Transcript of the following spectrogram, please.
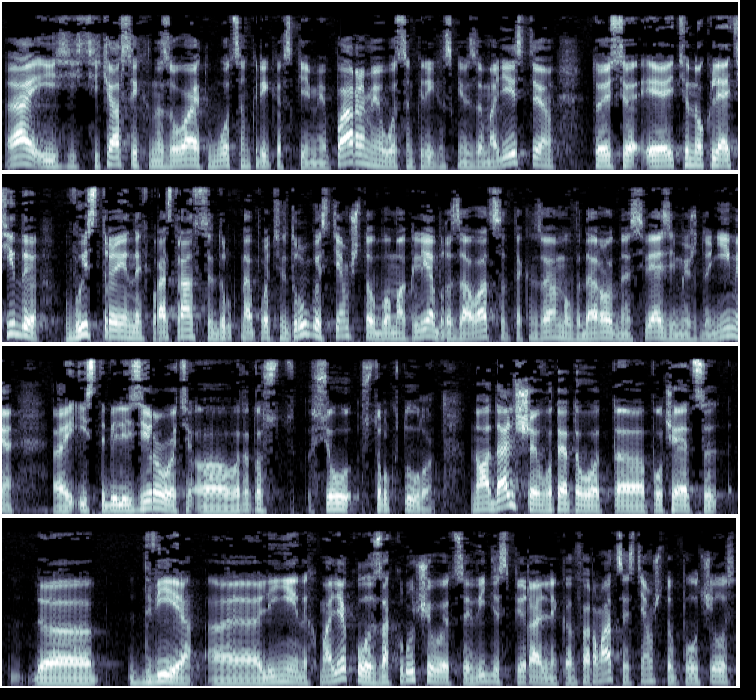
да, и сейчас их называют Уотсон-Криковскими парами, Уотсон-Криковским взаимодействием. То есть э, эти нуклеотиды выстроены в пространстве друг напротив друга с тем, чтобы могли образоваться так называемые водородные связи между ними э, и стабилизировать э, вот эту всю структуру. Ну а дальше вот это вот, получается, две линейных молекулы закручиваются в виде спиральной конформации с тем, чтобы получилось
